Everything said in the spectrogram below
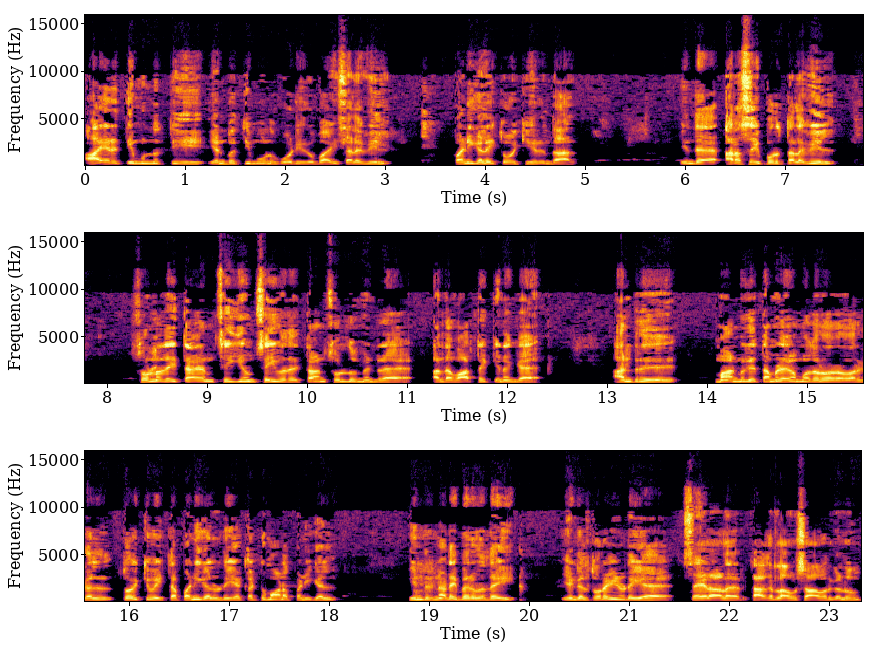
ஆயிரத்தி முன்னூற்றி எண்பத்தி மூணு கோடி ரூபாய் செலவில் பணிகளை துவக்கியிருந்தார் இந்த அரசை பொறுத்தளவில் சொன்னதைத்தான் செய்யும் செய்வதைத்தான் சொல்லும் என்ற அந்த வார்த்தைக்கிணங்க அன்று மாண்புமிகு தமிழக முதல்வர் அவர்கள் துவக்கி வைத்த பணிகளுடைய கட்டுமான பணிகள் இன்று நடைபெறுவதை எங்கள் துறையினுடைய செயலாளர் காகர்லா உஷா அவர்களும்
